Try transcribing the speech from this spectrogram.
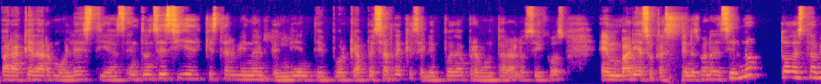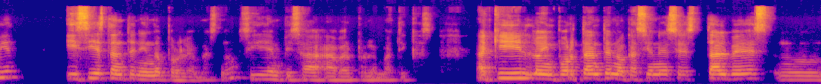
para qué dar molestias. Entonces sí hay que estar bien al pendiente, porque a pesar de que se le pueda preguntar a los hijos, en varias ocasiones van a decir, no, todo está bien. Y sí están teniendo problemas, ¿no? Sí empieza a haber problemáticas. Aquí lo importante en ocasiones es tal vez, mm,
